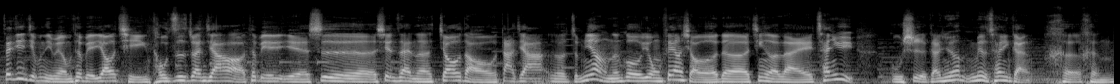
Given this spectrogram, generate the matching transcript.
在今天节目里面，我们特别邀请投资专家啊，特别也是现在呢教导大家呃怎么样能够用非常小额的金额来参与股市，感觉没有参与感很很。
